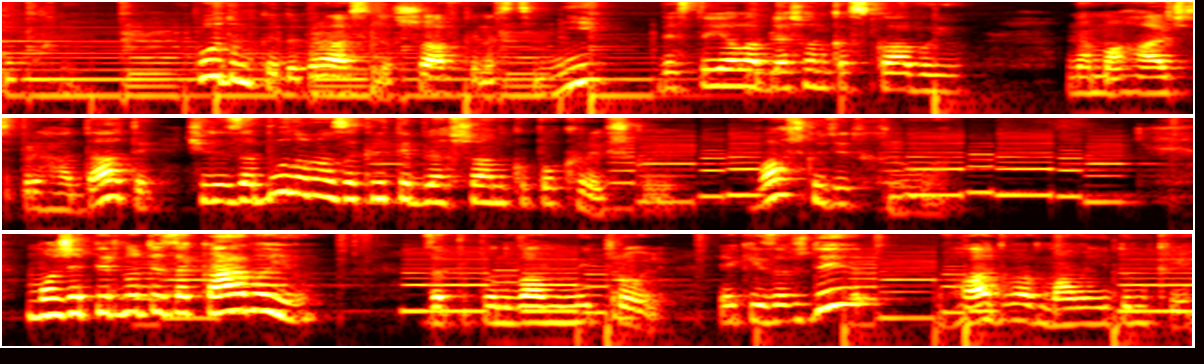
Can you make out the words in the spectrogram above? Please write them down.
кухню. Подумки добралася до шафки на стіні, де стояла бляшанка з кавою, намагаючись пригадати, чи не забула вона закрити бляшанку покришкою. Важко зітхнула. Може, пірнути за кавою? Запропонував мій троль, який завжди вгадував мамині думки.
